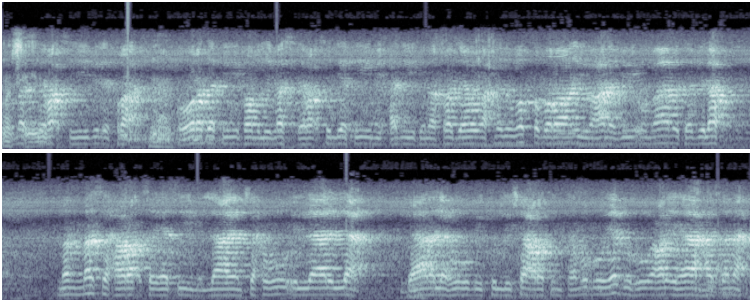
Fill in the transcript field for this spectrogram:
رأسه. رأسه. بالإفراد وورد في فضل مسح رأس اليتيم حديث أخرجه أحمد والطبراني عن أبي أمامة بلفظ. من مسح رأس يتيم لا يمسحه إلا لله. كان له بكل شعرة تمر يده عليها حسنة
